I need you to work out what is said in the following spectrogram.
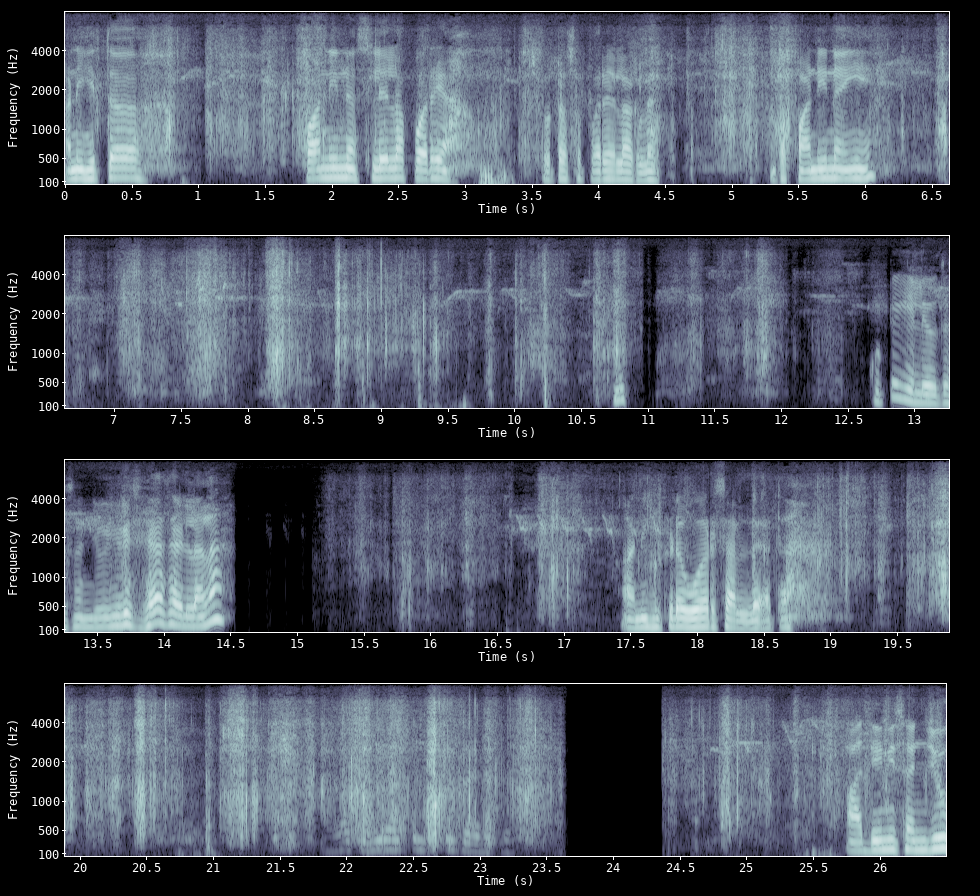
आणि इथं पाणी नसलेला पर्या छोटासा पर्या लागला आता पाणी नाही आहे कुठे गेले होते संजीव? इकडे ह्या साईडला ना? आणि इकडे वर चाललंय आता. आदिनी संजू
